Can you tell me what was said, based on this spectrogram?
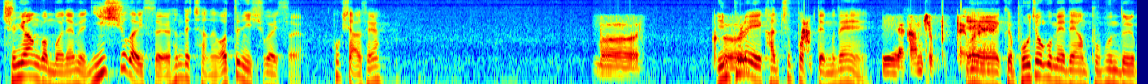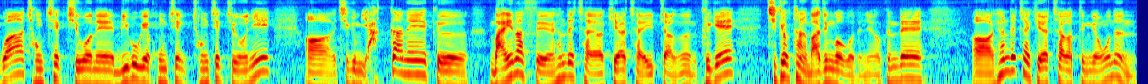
중요한 건 뭐냐면 이슈가 있어요. 현대차는 어떤 이슈가 있어요? 혹시 아세요? 뭐 그, 인플레이 간축법 때문에 예, 감축법 때문에 예, 그 보조금에 대한 부분들과 정책 지원에 미국의 공책 정책 지원이 어, 지금 약간의 그 마이너스예요. 현대차와 기아차 의 입장은 그게 직격탄을 맞은 거거든요. 근데 어, 현대차, 기아차 같은 경우는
